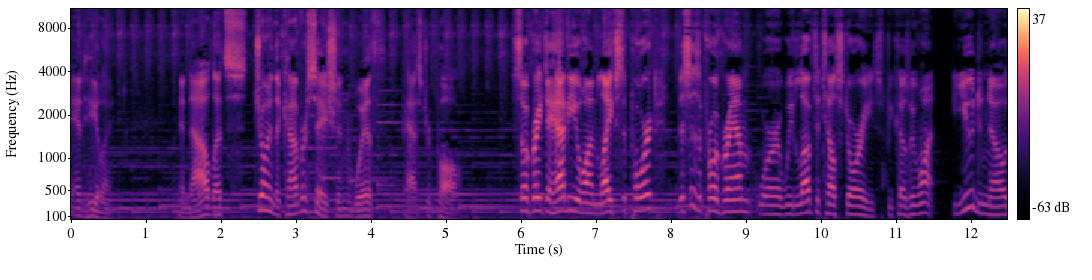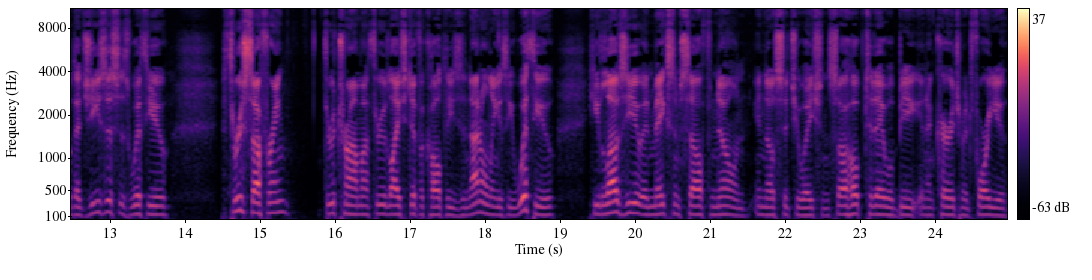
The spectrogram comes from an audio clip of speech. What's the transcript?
and healing. And now let's join the conversation with Pastor Paul. So great to have you on Life Support. This is a program where we love to tell stories because we want you to know that Jesus is with you through suffering, through trauma, through life's difficulties. And not only is He with you, He loves you and makes Himself known in those situations. So I hope today will be an encouragement for you.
